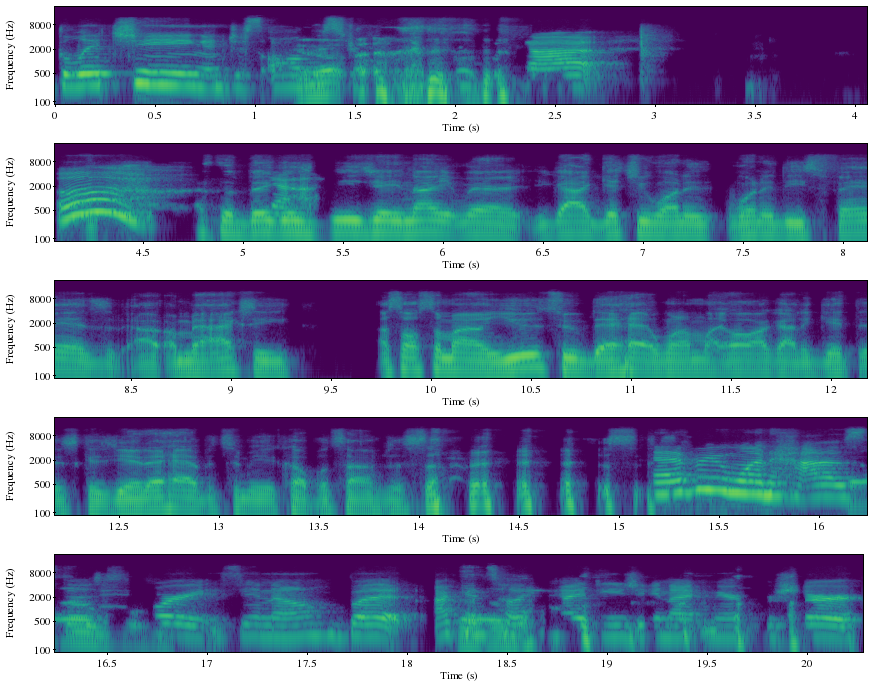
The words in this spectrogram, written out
glitching and just all Yeah. stress that. Oh, That's the biggest DJ nightmare. You gotta get you one of one of these fans. I, I mean, actually, I saw somebody on YouTube that had one. I'm like, oh, I got to get this because yeah, that happened to me a couple times this summer. everyone has those stories, you know, but I can tell you my DJ nightmare for sure.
